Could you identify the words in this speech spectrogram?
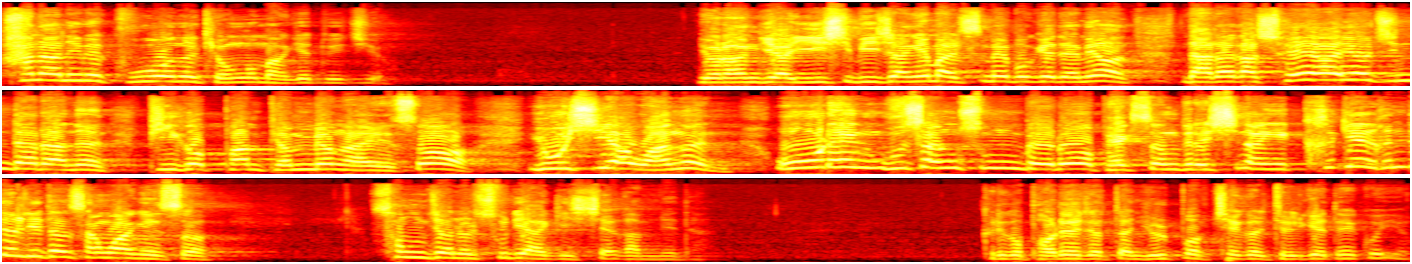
하나님의 구원을 경험하게 되지요. 열왕기하 22장의 말씀에 보게 되면 나라가 쇠하여진다라는 비겁한 변명하에서 요시야 왕은 오랜 우상 숭배로 백성들의 신앙이 크게 흔들리던 상황에서 성전을 수리하기 시작합니다. 그리고 버려졌던 율법책을 들게 되고요.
